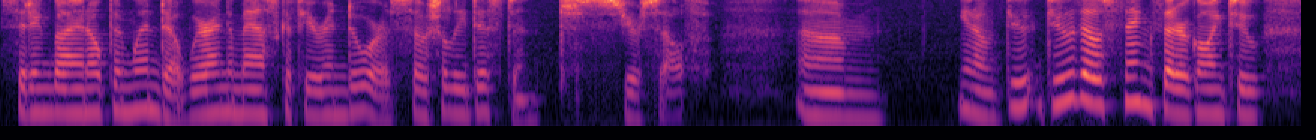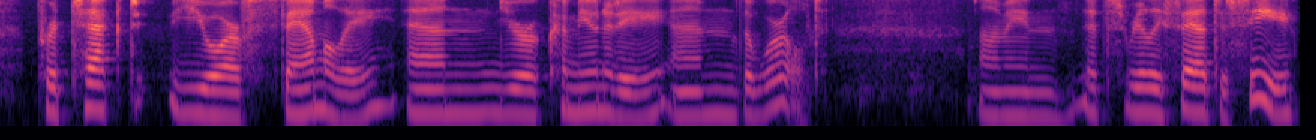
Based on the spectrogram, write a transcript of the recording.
sitting by an open window, wearing a mask if you're indoors, socially distance yourself. Um, you know, do do those things that are going to protect your family and your community and the world. I mean, it's really sad to see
